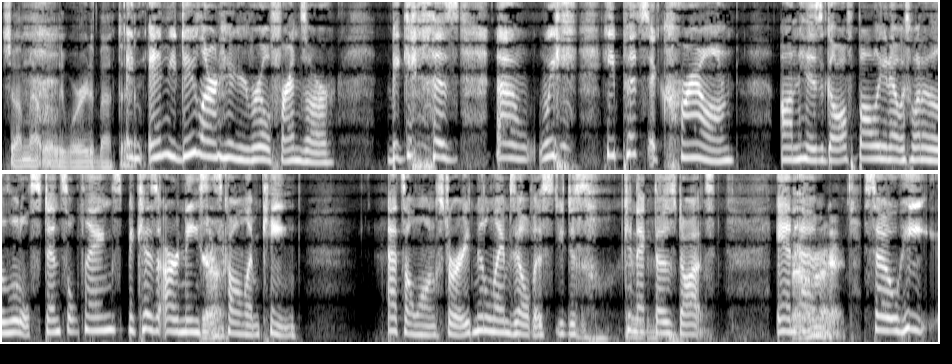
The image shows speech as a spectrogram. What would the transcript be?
so I'm not really worried about that. And, and you do learn who your real friends are because uh, we he puts a crown on his golf ball, you know, with one of those little stencil things because our nieces Yeah. call him King. That's a long story. His middle name's Elvis. You just connect those dots. And um, All right. so he,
